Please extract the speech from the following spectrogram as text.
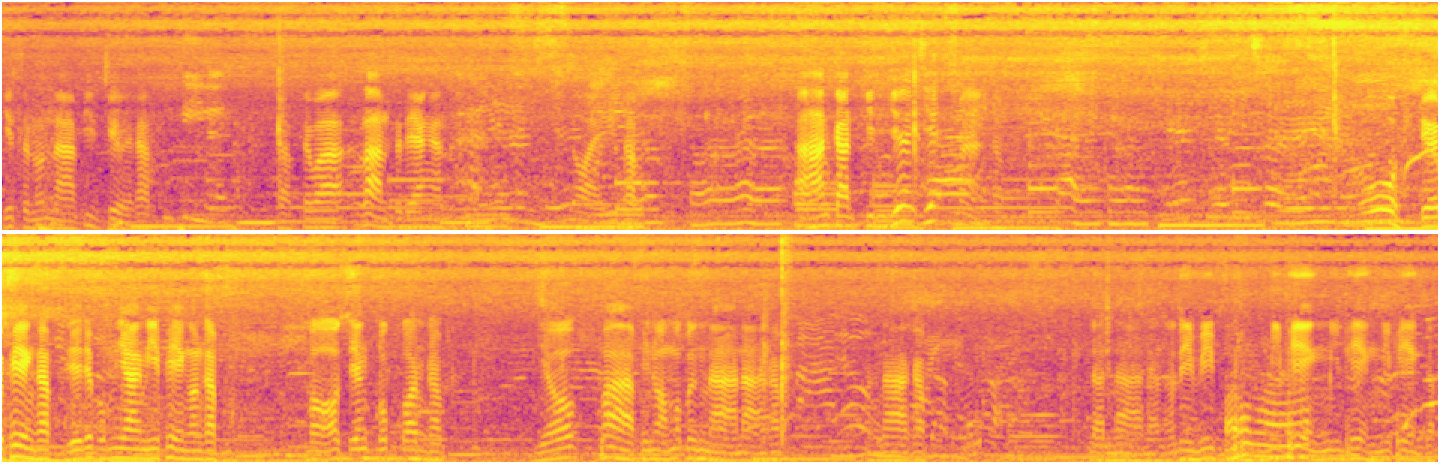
ติดถนนหนาพี่เจอครับครับ แต่ว่าร้านแสดงอัน หน่อยครับ อาหารการกินเยอะแยะมากครับ โอ้เจอเพลงครับ เดี๋ยวเดี๋ยวผมยางนี้เพลงก่อนครับบอกเอาเสียงกบก่อนครับ เดี๋ยวพาพี่น้องมาเบิ่งนานาครับข้านาครับด้านหน้านะตอนนี้มีมีเพลงมีเพลงมีเพลงครับ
